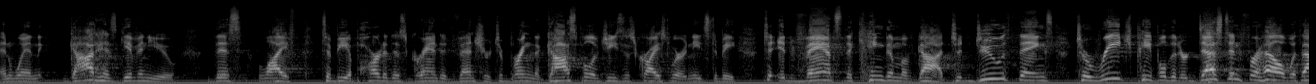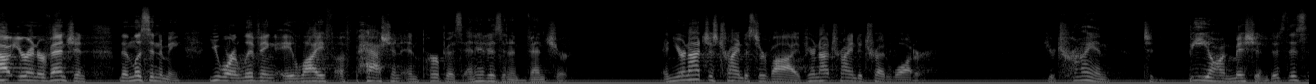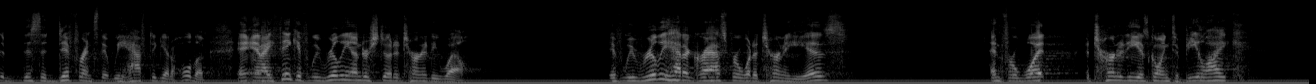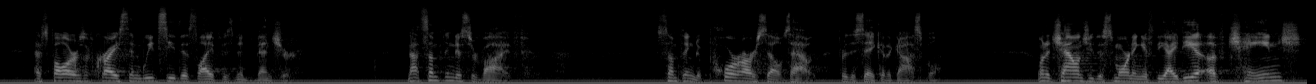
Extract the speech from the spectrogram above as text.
And when God has given you this life to be a part of this grand adventure, to bring the gospel of Jesus Christ where it needs to be, to advance the kingdom of God, to do things to reach people that are destined for hell without your intervention, then listen to me. You are living a life of passion and purpose, and it is an adventure. And you're not just trying to survive, you're not trying to tread water. You're trying be on mission. There's this, this is a difference that we have to get a hold of. And, and I think if we really understood eternity well, if we really had a grasp for what eternity is and for what eternity is going to be like as followers of Christ, then we'd see this life as an adventure, not something to survive, something to pour ourselves out for the sake of the gospel. I want to challenge you this morning if the idea of change,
